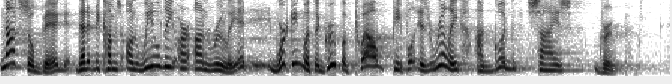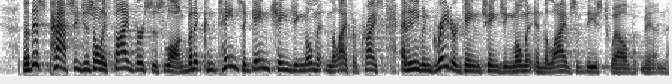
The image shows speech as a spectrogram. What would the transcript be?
not so big that it becomes unwieldy or unruly. It, working with a group of 12 people is really a good size group. Now, this passage is only five verses long, but it contains a game changing moment in the life of Christ and an even greater game changing moment in the lives of these 12 men.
